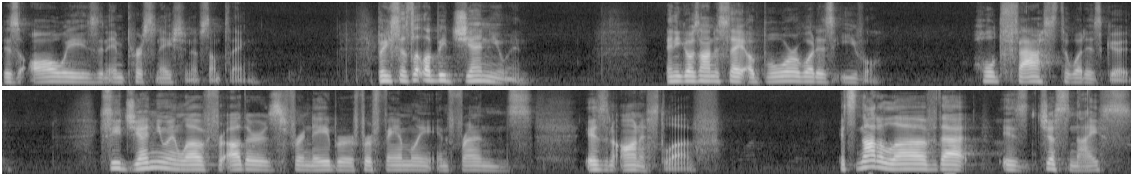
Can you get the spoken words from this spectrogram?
is always an impersonation of something. But he says, let love be genuine. And he goes on to say, abhor what is evil, hold fast to what is good. See, genuine love for others, for neighbor, for family, and friends is an honest love. It's not a love that is just nice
